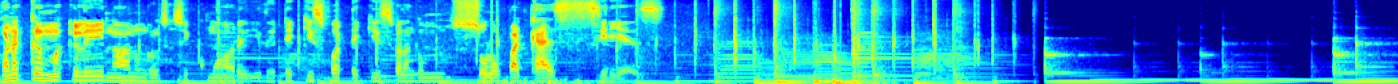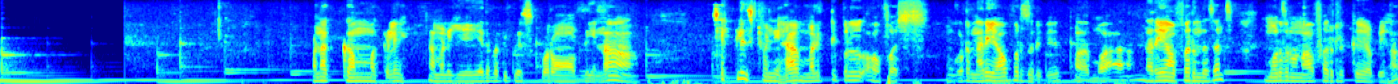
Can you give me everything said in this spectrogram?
வணக்கம் மக்களே நான் உங்கள் சசிகுமார். இது டெக்கிஸ் ஃபார் டெக்கிஸ் வழங்கும் சோலோ பாட்காஸ்ட் சீரியஸ் வணக்கம் மக்களே நம்ம இன்னைக்கு எதை பற்றி பேச போகிறோம் அப்படின்னா checklist when you have multiple offers உங்கள்கிட்ட நிறைய ஆஃபர்ஸ் இருக்குது நிறைய ஆஃபர் இந்த sense more then one offer இருக்குது அப்படின்னா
